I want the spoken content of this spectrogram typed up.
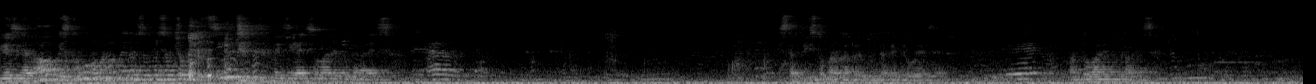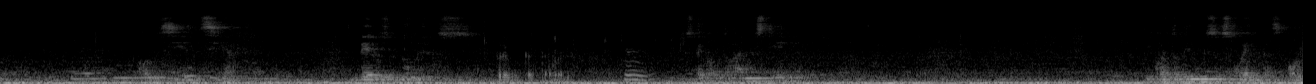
Yo decía, no, pues como más o menos unos 8 meses. Me decía, eso vale tu cabeza. ¿Estás listo para la pregunta que te voy a hacer? ¿Cuánto vale tu cabeza? Conciencia de los números. Pregunta. ¿Usted cuántos años tiene? ¿Y cuánto tienen sus cuentas hoy?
